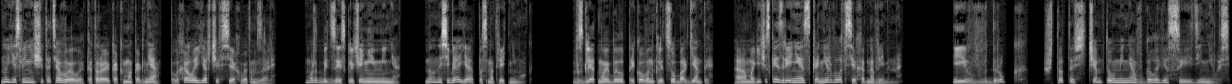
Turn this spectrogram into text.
Ну, если не считать Авеллы, которая, как мак огня, полыхала ярче всех в этом зале. Может быть, за исключением меня. Но на себя я посмотреть не мог. Взгляд мой был прикован к лицу Баргенты, а магическое зрение сканировало всех одновременно. И вдруг что-то с чем-то у меня в голове соединилось.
